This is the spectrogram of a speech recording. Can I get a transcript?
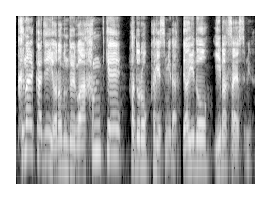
그날까지 여러분들과 함께 하도록 하겠습니다. 여의도 이박사였습니다.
